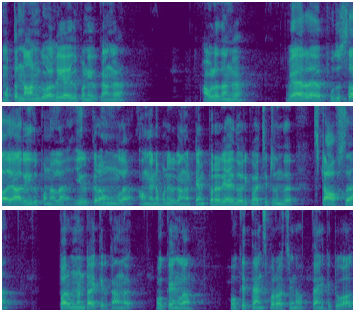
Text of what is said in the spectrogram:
மொத்தம் நான்கு வகையாக இது பண்ணியிருக்காங்க. அவ்வளோதாங்க வேறு புதுசாக யாரும் இது பண்ணலை. இருக்கிறவங்கள அவங்க என்ன பண்ணியிருக்காங்க? டெம்பரரியாக இது வரைக்கும் வச்சுட்டு இருந்த ஸ்டாஃப்ஸை பர்மனெண்ட் ஆக்கியிருக்காங்க ஓகேங்களா ஓகே தேங்க்ஸ் ஃபார் வாட்சிங்னா தேங்க்யூ டு ஆல்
